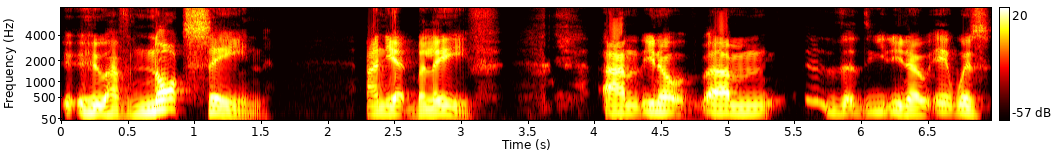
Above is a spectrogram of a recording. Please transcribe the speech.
who have not seen and yet believe." And you know, um, the, you know, it was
